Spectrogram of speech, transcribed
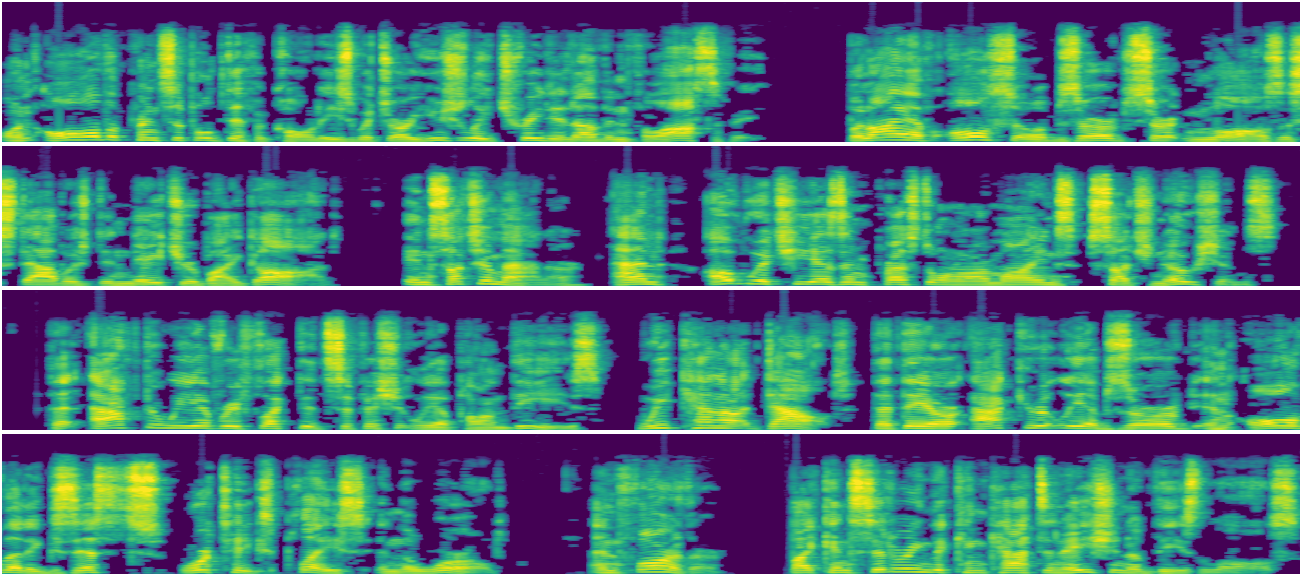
on all the principal difficulties which are usually treated of in philosophy, but I have also observed certain laws established in nature by God in such a manner, and of which he has impressed on our minds such notions, that after we have reflected sufficiently upon these, we cannot doubt that they are accurately observed in all that exists or takes place in the world. And farther, by considering the concatenation of these laws,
